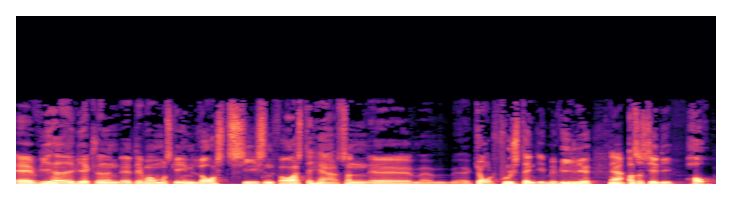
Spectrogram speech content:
øh, vi havde i virkeligheden, det var måske en lost season for os det her, sådan øh, øh, gjort fuldstændig med vilje, Ja. og så siger de, hov,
